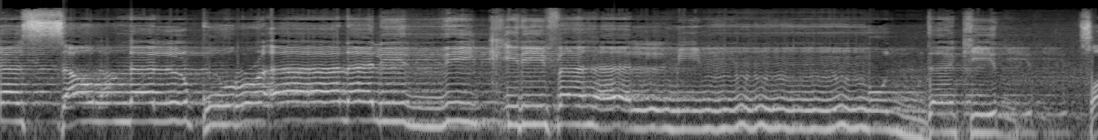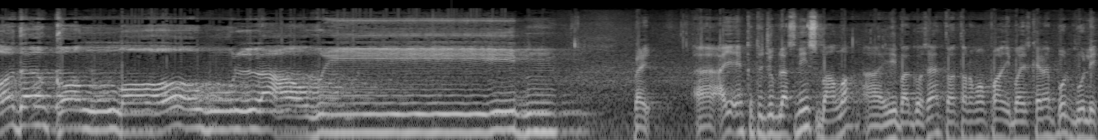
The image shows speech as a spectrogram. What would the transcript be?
يسرنا القرآن للذكر فهل من مدكر صدق الله العظيم Baik. Uh, ayat yang ke-17 ni subhanallah uh, ini bagus eh tuan-tuan dan puan ibu sekalian pun boleh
